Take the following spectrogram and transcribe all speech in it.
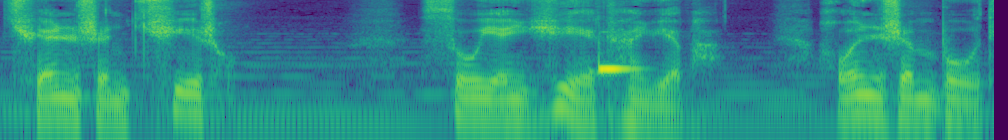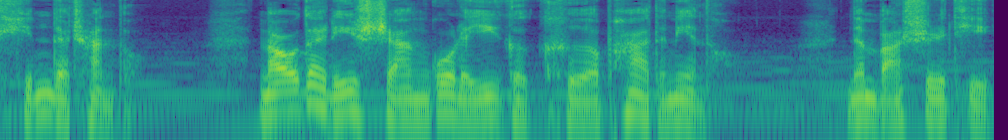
全身蛆虫。苏妍越看越怕，浑身不停地颤抖，脑袋里闪过了一个可怕的念头：能把尸体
